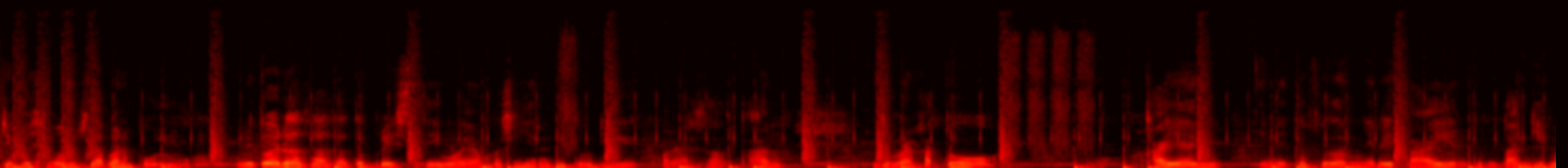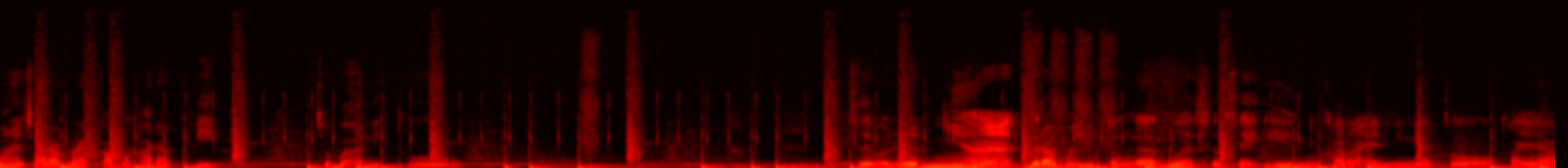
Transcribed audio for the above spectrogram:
1980 ini tuh adalah salah satu peristiwa yang bersejarah gitu di Korea Selatan. Jadi mereka tuh kayak ini tuh film nyeritain tentang gimana cara mereka menghadapi cobaan itu sebenarnya drama ini tuh nggak gue selesaiin karena endingnya tuh kayak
